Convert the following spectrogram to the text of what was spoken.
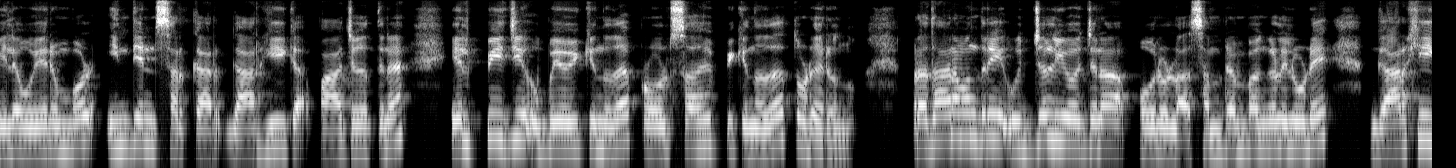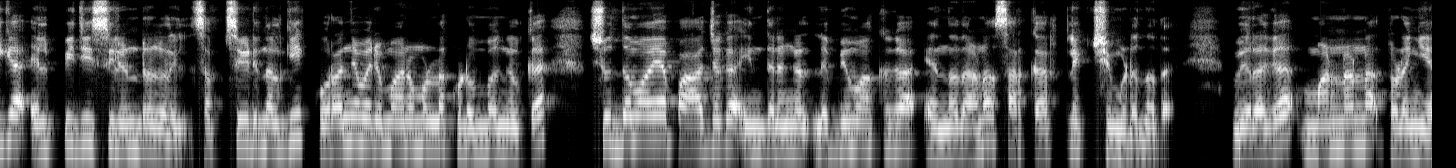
വില ഉയരുമ്പോൾ ഇന്ത്യൻ സർക്കാർ ഗാർഹിക പാചകത്തിന് എൽ പി ജി ഉപയോഗിക്കുന്നത് പ്രോത്സാഹിപ്പിക്കുന്നത് തുടരുന്നു. പ്രധാനമന്ത്രി ഉജ്ജൽ യോജന പോലുള്ള സംരംഭങ്ങളിലൂടെ ഗാർഹിക എൽ പി ജി സിലിണ്ടറുകളിൽ സബ്സിഡി നൽകി കുറഞ്ഞ വരുമാനമുള്ള കുടുംബങ്ങൾക്ക് ശുദ്ധമായ പാചക ഇന്ധനങ്ങൾ ലഭ്യമാക്കുക എന്നതാണ് സർക്കാർ ലക്ഷ്യമിടുന്നത്. വിറക് മണ്ണെണ്ണ തുടങ്ങിയ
